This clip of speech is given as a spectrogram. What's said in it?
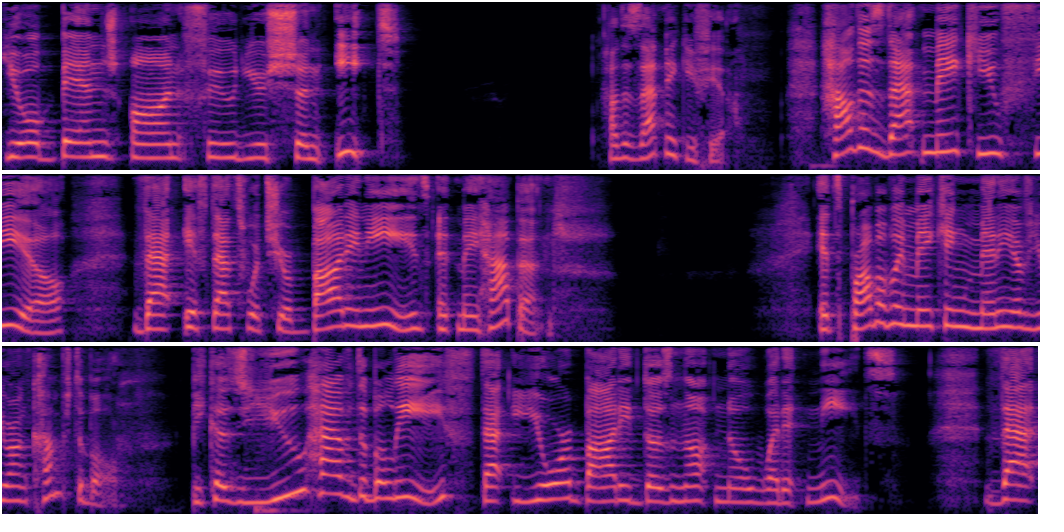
you'll binge on food you shouldn't eat. How does that make you feel? How does that make you feel that if that's what your body needs, it may happen? It's probably making many of you uncomfortable because you have the belief that your body does not know what it needs. That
